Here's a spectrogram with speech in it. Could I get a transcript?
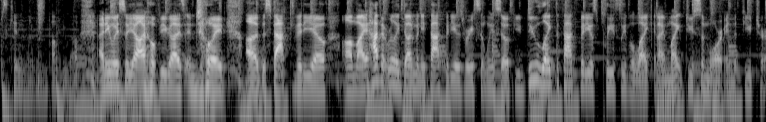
Just kidding, I I'm talking about. Anyway, so yeah, I hope you guys enjoyed uh, this fact video. Um, I haven't really done many fact videos recently, so if you do like the fact videos, please leave a like, and I might do some more in the future.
